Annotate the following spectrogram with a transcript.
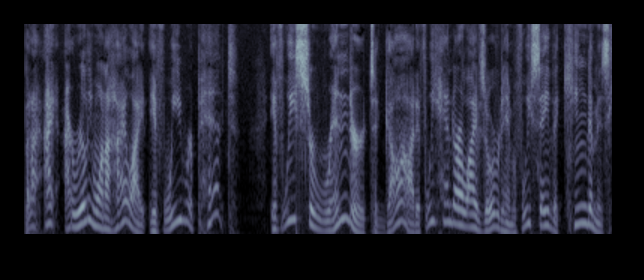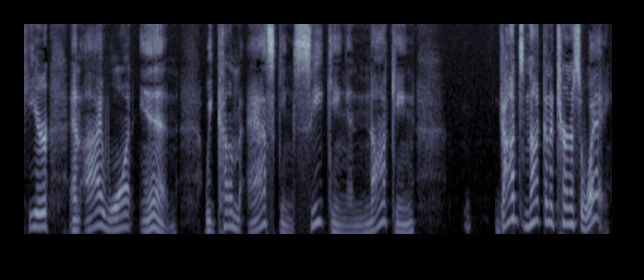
But I, I, I really want to highlight if we repent, if we surrender to God, if we hand our lives over to Him, if we say the kingdom is here and I want in, we come asking, seeking, and knocking, God's not going to turn us away.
